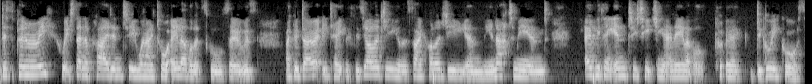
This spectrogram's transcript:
disciplinary, which then applied into when I taught A level at school. So, it was I could directly take the physiology and the psychology and the anatomy and everything into teaching at an A level uh, degree course.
